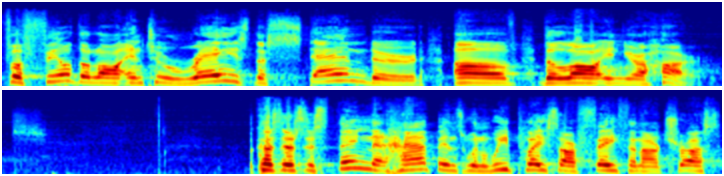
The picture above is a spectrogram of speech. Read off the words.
fulfill the law and to raise the standard of the law in your heart. Because there's this thing that happens when we place our faith and our trust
